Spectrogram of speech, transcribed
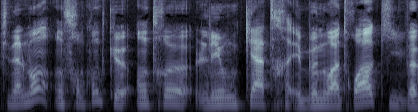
finalement, on se rend compte que entre Léon IV et Benoît III, qui va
